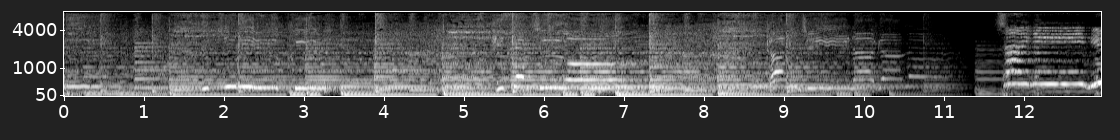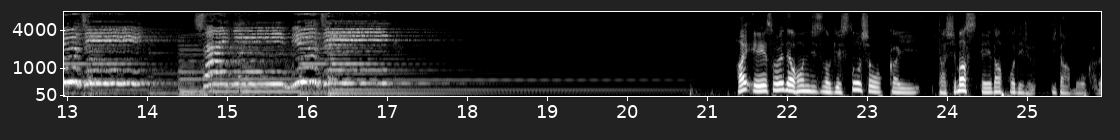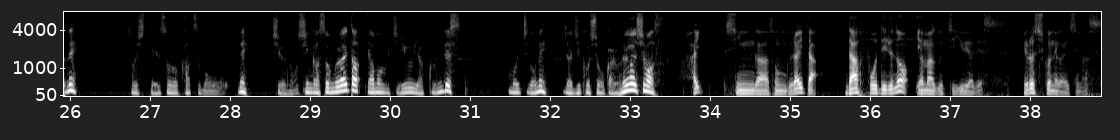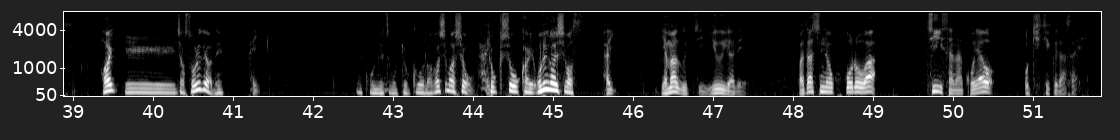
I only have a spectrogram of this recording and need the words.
はい、えー、それでは本日のゲストを紹介いたします。えー、ダッフォディル、ギター、ボーカルね。そして、ソロ活動をね、中のシンガーソングライター、山口優也くんです。もう一度ね、じゃあ自己紹介お願いします。はい。シンガーソングライター、ダッフォディルの山口優也です。よろしくお願いします。はい、えー、じゃあそれではね、はい。今月も曲を流しましょう。はい曲紹介お願いします。はい。山口優也で、私の心は小さな小屋をお聴きください。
